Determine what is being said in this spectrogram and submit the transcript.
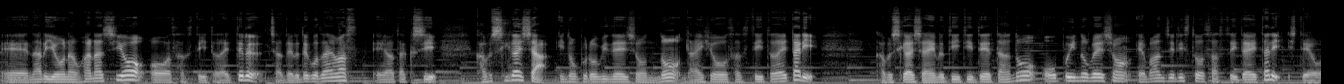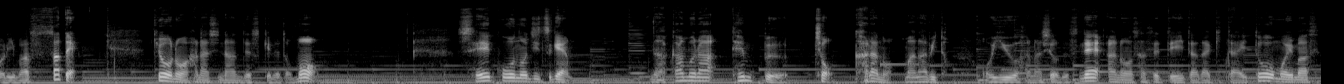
えー、なるようなお話をさせていただいているチャンネルでございます。え私、株式会社イノプロビゼーションの代表をさせていただいたり、株式会社 NTT データのオープンイノベーションエヴァンジリストをさせていただいたりしております。さて、今日のお話なんですけれども、成功の実現、中村天風著からの学びという話をですね、あの、させていただきたいと思います。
